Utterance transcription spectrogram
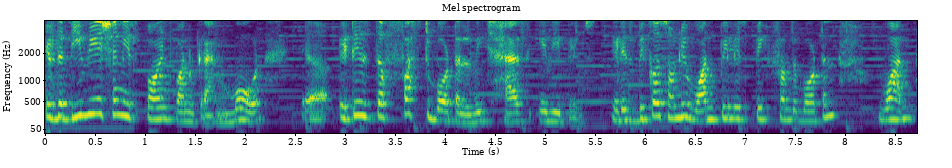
if the deviation is 0.1 gram more, uh, it is the first bottle which has heavy pills. It is because only one pill is picked from the bottle, one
